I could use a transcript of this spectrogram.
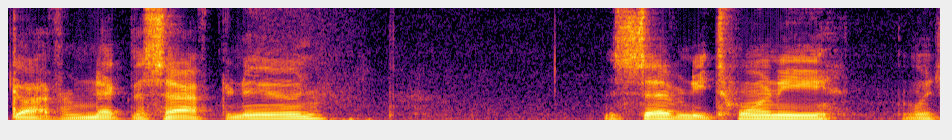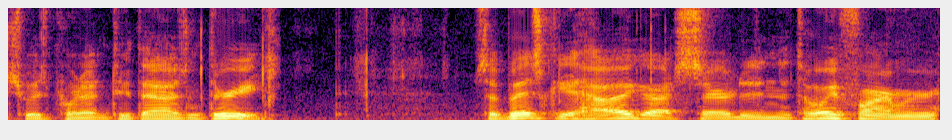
got from Nick this afternoon. The 7020, which was put out in 2003. So basically how I got started in the Toy Farmer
